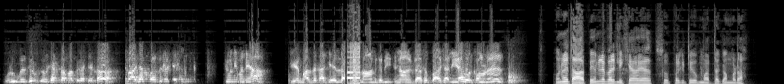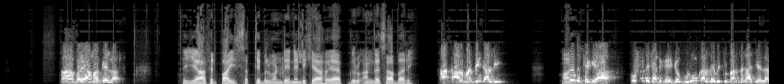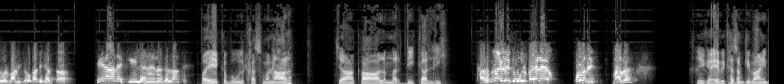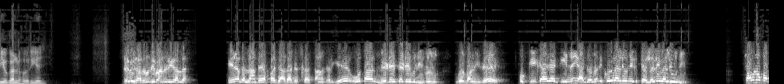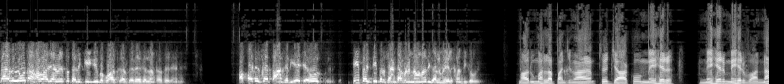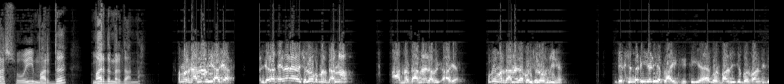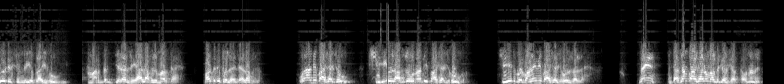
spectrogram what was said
ਗੁਰੂ ਗੋਬਿੰਦ ਸਿੰਘ ਕਿਉਂ ਛੱਡਦਾ ਮਰਦ ਦਾ ਚੇਲਾ। ਪਾਸ਼ਾ ਨੂੰ ਮਰਦ ਦਾ ਚੇਲਾ ਕਿਉਂ ਨਹੀਂ ਮੰਨਿਆ? ਜੇ ਮਰਦ ਦਾ ਚੇਲਾ ਨਾਨਕ ਦੀ ਦਸਮ ਪਾਸ਼ਾ ਨਹੀਂ ਹੈ ਹੋਰ ਕੌਣ ਹੈ? ਉਹਨਾਂ ਨੇ ਤਾਂ ਆਪੇ ਉਹਨਾਂ ਦੇ ਬਾਰੇ ਲਿਖਿਆ ਹੋਇਆ ਸੋ ਪ੍ਰਗਟਿਓ ਮਰਦ ਦਾ ਗੰਮੜਾ। ਹਾਂ ਬਰਿਆਮਾ ਕੇਲਾ ਤੇ ਜਾਂ ਫਿਰ ਭਾਈ ਸੱਤੇ ਬਲਵੰਡੇ ਨੇ ਲਿਖਿਆ ਹੋਇਆ ਗੁਰੂ ਅੰਗਦ ਸਾਹਿਬ ਬਾਰੇ। ਆ ਕਾਲ ਮਰਦੀ ਕਾਲੀ ਉਹ ਕਿੱਥੇ ਗਿਆ? ਉਹ ਕਦੇ ਛੱਡ ਗਏ? ਜੋ ਗੁਰੂ ਘਰ ਦੇ ਵਿੱਚ ਦਾ ਚੇਲਾ ਗੁਰਬਾਣੀ ਉਹ ਕਦੇ ਛੱਡਤਾ? ਇਹਨਾਂ ਨੇ ਕੀ ਲੈਣਾ ਇਹਨਾਂ ਗੱਲਾਂ ਤੇ? ਪਏ ਕਬੂਲ ਖਸਮ ਨਾਲ ਜਾਂ ਘਾਲ ਮਰਦੀ ਕਾਲੀ ਖਸਮ ਨਾਲ ਜਿਹੜੇ ਕਬੂਲ ਪਏ ਨੇ ਉਹ ਨੇ। ਮਰਦ। ਠੀਕ ਹੈ ਇਹ ਵੀ ਖਸਮ ਕੀ ਬਾਣੀ ਦੀ ਉਹ ਗੱਲ ਹੋ ਰਹੀ ਹੈ ਜੀ। ਇਹ ਵੀ ਖਸਮ ਦੀ ਬਣਨ ਦੀ ਗੱਲ ਹੈ। ਇਹਨਾਂ ਗੱਲਾਂ ਤੇ ਆਪਾਂ ਜ਼ਿਆਦਾ ਡਿਸਕਸ ਤਾਂ ਕਰੀਏ। ਉਹ ਤਾਂ ਨੇੜੇ ਤੇੜੇ ਵੀ ਨਹੀਂ ਹਨ ਗੁਰਬਾਣੀ ਦੇ। ਉਹ ਕੀ ਕਹਿ ਗਏ ਕੀ ਨਹੀਂ, ਅੱਜ ਉਹਨਾਂ ਦੀ ਕੋਈ ਵੈਲਿਊ ਨਹੀਂ ਢੇਲੇ ਦੀ ਵੈਲਿਊ ਨਹੀਂ। ਸਭ ਨੂੰ ਪਤਾ ਹੈ ਵੀ ਉਹ ਤਾਂ ਹਵਾ ਜਾਵੇਂ, ਪਤਾ ਨਹੀਂ ਕੀ ਕੀ ਬਕਵਾਸ ਕਰਦੇ ਰਹੇ, ਗੱਲਾਂ ਕਰਦੇ ਰਹੇ ਨੇ। ਆਪਾਂ ਡਿਸਕਸ ਤਾਂ ਕਰੀਏ ਜੇ ਉਹ 30 35% ਆਪਣੇ ਨਾਲ ਉਹਨਾਂ ਦੀ ਗੱਲ ਮੇਲ ਖਾਂਦੀ ਹੋਵੇ। ਮਾਰੂ ਮਹਲਾ ਪੰਜਵਾਂ ਚ, ਜਾ ਕੋ ਮਿਹਰ ਮਿਹਰ ਮਿਹਰਵਾਨਾ ਸੋਈ ਮਰਦ ਮਰਦ ਮਰਦਾਨਾ। ਮਰਦਾਨਾ ਵੀ ਆ ਗਿਆ। ਜਿਹੜਾ ਕਹਿੰਦੇ ਨੇ ਸ਼ਲੋਕ ਮਰਦਾਨਾ, ਆ ਮਰਦਾਨਾ ਦਾ ਵੀ ਆ ਗਿਆ। ਉਹ ਵੀ ਮਰਦਾਨੇ ਦਾ ਕੋਈ ਸ਼ਲੋਕ ਨਹੀਂ ਹੈ। ਡਿਕਸ਼ਨਰੀ ਜਿਹੜੀ ਅਪਲਾਈ ਕੀਤੀ ਹੈ, ਗੁਰਬਾਣੀ ਚ ਗੁਰਬਾਣੀ ਦੀ ਉਹ ਡਿਕਸ਼ਨਰੀ ਅਪਲਾਈ ਹੋਊਗੀ। ਮਰਦ ਜਿਹੜਾ ਲਿਆ ਲਫ਼ਜ਼ ਮਰਦ ਹੈ, ਮਰਦ ਕਿੱਥੋਂ ਲੈ ਲਿਆ ਲਫ਼ਜ਼? ਉਹਨਾਂ ਦੀ ਭਾਸ਼ਾ ਚ ਹੋਊ। ਸ਼੍ਰੀ ਲਫ਼ਜ਼ ਉਹਨਾਂ ਦੀ ਭਾਸ਼ਾ ਚ ਹੋਊਗਾ। ਸ਼੍ਰੀ ਗੁਰਬਾਣੀ ਦੀ ਭਾਸ਼ਾ ਚ ਹੋਰ ਗੱਲ ਹੈ। ਨਹੀਂ, ਦਸਮ ਭਾਸ਼ਾ ਨੂੰ ਮਰਦ ਕਿਉਂ ਛੱਡਤਾ ਉਹਨਾਂ ਨੇ?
